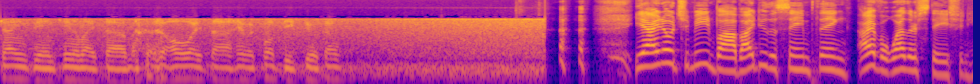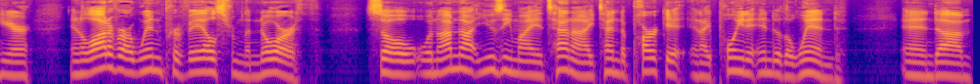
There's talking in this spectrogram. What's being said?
change the antenna, mate. Um, I always uh, have a quad deep QSL. Yeah, I know what you mean, Bob. I do the same thing. I have a weather station here, and a lot of our wind prevails from the north. So when I'm not using my antenna, I tend to park it and I point it into the wind. And um,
